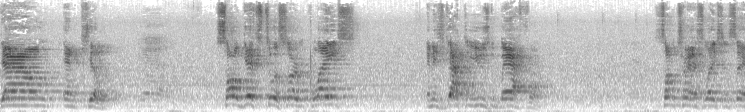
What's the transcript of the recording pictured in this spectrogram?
down and kill him. Yeah. Saul gets to a certain place and he's got to use the bathroom. Some translations say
